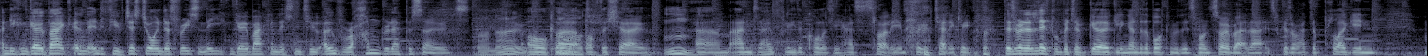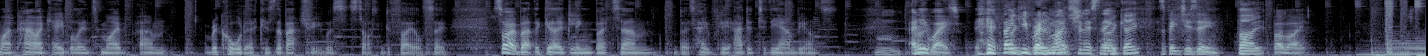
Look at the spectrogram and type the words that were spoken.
And you can go back, and, and if you've just joined us recently, you can go back and listen to over 100 episodes I know of, uh, of the show. Mm. Um, and hopefully the quality has slightly improved technically. There's been a little bit of gurgling under the bottom of this one. Sorry about that. It's because I've had to plug in my power cable into my um, recorder because the battery was starting to fail. So sorry about the gurgling, but um, but hopefully it added to the ambience. Mm, Anyway, nice. thank, you very much for listening. Okay, Speak to you soon. bye. Bye bye.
